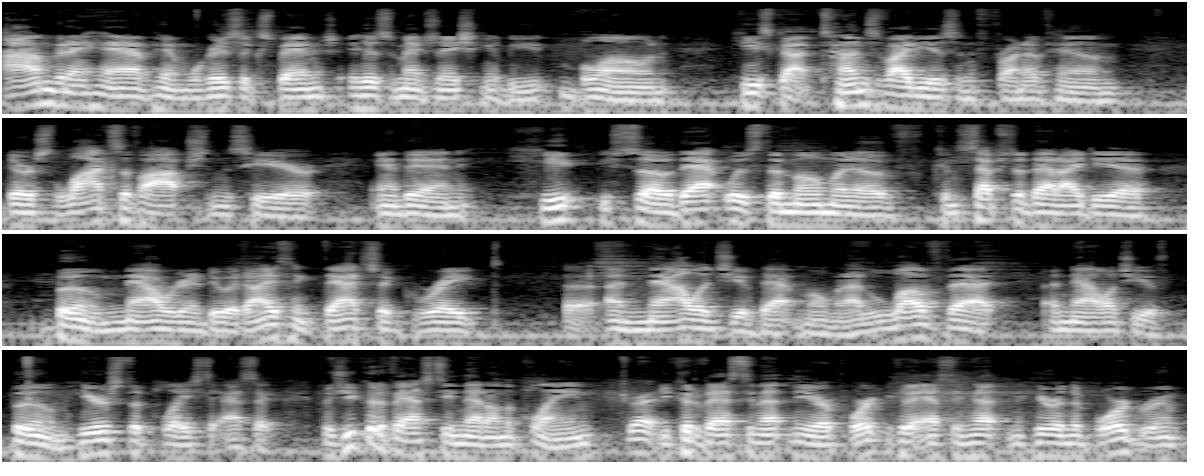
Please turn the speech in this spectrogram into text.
I'm going to have him where his expansion, his imagination can be blown. He's got tons of ideas in front of him. There's lots of options here, and then he. So that was the moment of conception of that idea. Boom! Now we're going to do it. I think that's a great uh, analogy of that moment. I love that analogy of boom. Here's the place to ask that because you could have asked him that on the plane. Right. You could have asked him that in the airport. You could have asked him that in- here in the boardroom,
